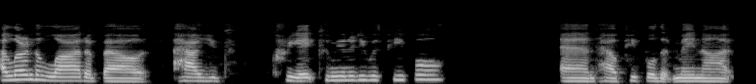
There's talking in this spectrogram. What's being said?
I learned a lot about how you create community with people and how people that may not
